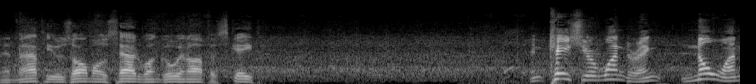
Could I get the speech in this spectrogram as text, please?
And Matthews almost had one going off a skate. In case you're wondering, no one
